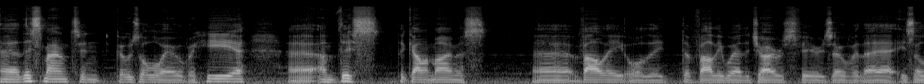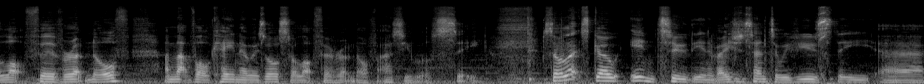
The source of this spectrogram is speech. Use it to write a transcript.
Uh, this mountain goes all the way over here uh, and this the Gallimimus uh, valley or the, the valley where the gyrosphere is over there is a lot further up north and that volcano is also a lot further up north as you will see. So let's go into the innovation center. We've used the uh,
